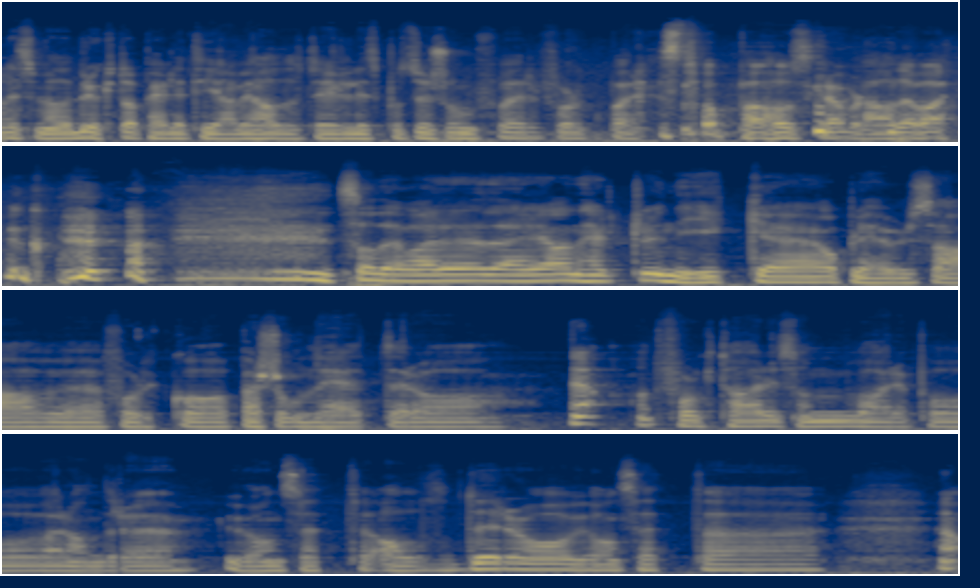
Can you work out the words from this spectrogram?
liksom vi hadde brukt opp hele tida vi hadde til disposisjon, for folk bare stoppa og skravla. Det var Så det var det er ja, en helt unik eh, opplevelse av eh, folk og personligheter. Og at folk tar liksom vare på hverandre uansett alder og uansett eh, ja,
